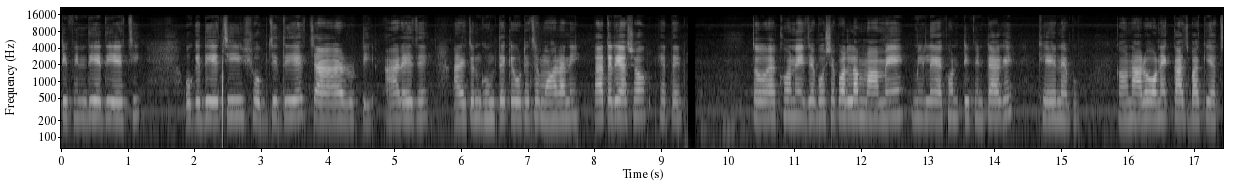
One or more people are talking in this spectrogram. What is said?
টিফিন দিয়ে দিয়েছি। ওকে দিয়েছি সবজি দিয়ে চা রুটি। আর এই যে আরেকজন ঘুম থেকে উঠেছে মহারানী, তাড়াতাড়ি আসো খেতে। তো এখন এই যে বসে পড়লাম, মা মেয়ে মিলে এখন টিফিনটা আগে খেয়ে নেব। কারণ আরও অনেক কাজ বাকি আছে।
